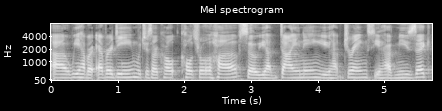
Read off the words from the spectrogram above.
Uh, we have our Everdeen, which is our cult- cultural hub. So you have dining, you have drinks, you have music.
